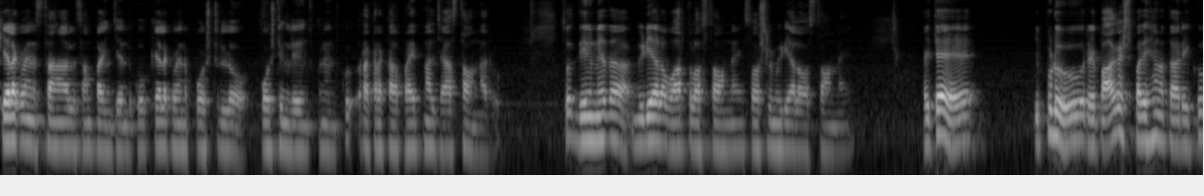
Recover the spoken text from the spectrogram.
కీలకమైన స్థానాలు సంపాదించేందుకు కీలకమైన పోస్టుల్లో పోస్టింగ్లు వేయించుకునేందుకు రకరకాల ప్రయత్నాలు చేస్తూ ఉన్నారు. సో దీని మీద మీడియాలో వార్తలు వస్తూ ఉన్నాయి సోషల్ మీడియాలో వస్తూ ఉన్నాయి. అయితే ఇప్పుడు రేపు ఆగస్టు పదిహేనో తారీఖు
